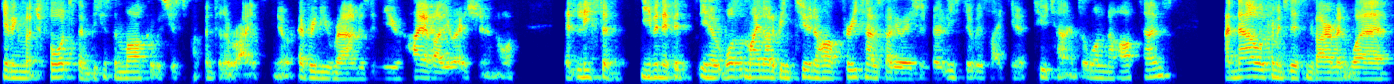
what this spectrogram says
giving much thought to them because the market was just up and to the right. You know, every new round is a new higher valuation or at least a, even if it, you know, it wasn't, might not have been two and a half, three times valuation, but at least it was like, you know, two times or one and a half times. And now we're coming to this environment where,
